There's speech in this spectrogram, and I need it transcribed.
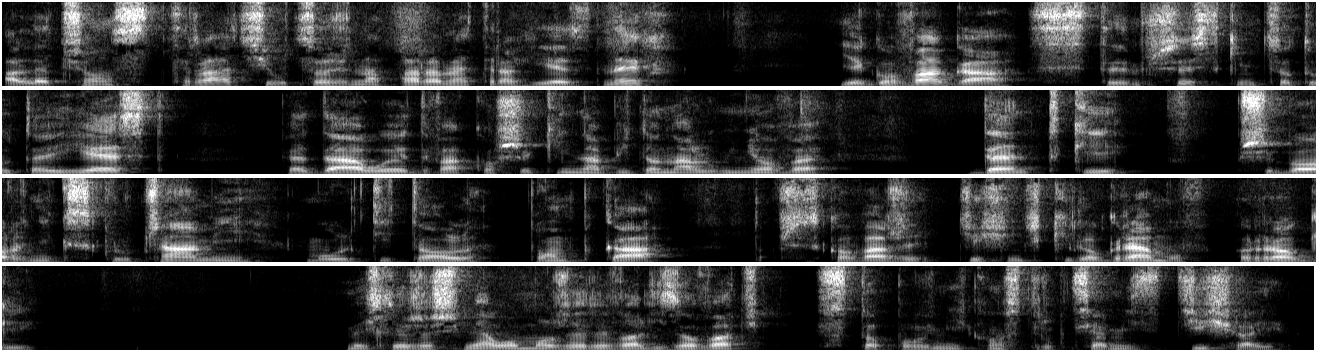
ale czy on stracił coś na parametrach jezdnych? Jego waga z tym wszystkim, co tutaj jest, pedały, dwa koszyki na bidon aluminiowe, dętki, przybornik z kluczami, multitool, pompka, to wszystko waży 10 kg. Rogi. Myślę, że śmiało może rywalizować z topowymi konstrukcjami z dzisiaj.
